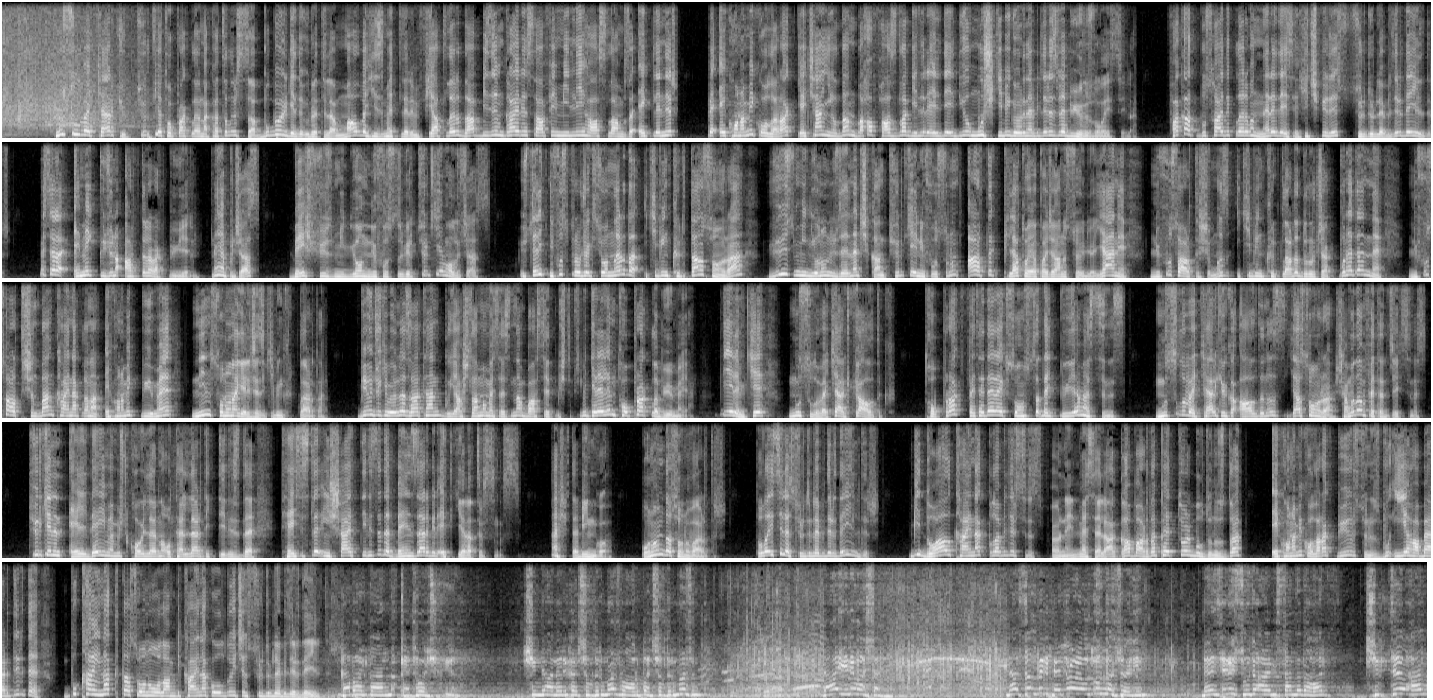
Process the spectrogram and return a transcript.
Musul ve Kerkük Türkiye topraklarına katılırsa bu bölgede üretilen mal ve hizmetlerin fiyatları da bizim gayri safi milli hasılamıza eklenir ve ekonomik olarak geçen yıldan daha fazla gelir elde ediyormuş gibi görünebiliriz ve büyürüz dolayısıyla. Fakat bu saydıklarımın neredeyse hiçbiri sürdürülebilir değildir. Mesela emek gücünü arttırarak büyüyelim. Ne yapacağız? 500 milyon nüfuslu bir Türkiye mi olacağız? Üstelik nüfus projeksiyonları da 2040'tan sonra 100 milyonun üzerine çıkan Türkiye nüfusunun artık plato yapacağını söylüyor. Yani nüfus artışımız 2040'larda duracak. Bu nedenle nüfus artışından kaynaklanan ekonomik büyümenin sonuna geleceğiz 2040'larda. Bir önceki bölümde zaten bu yaşlanma meselesinden bahsetmiştim. Şimdi gelelim toprakla büyümeye. Diyelim ki Musul'u ve Kerkük'ü aldık. Toprak fethederek sonsuza dek büyüyemezsiniz. Musul'u ve Kerkük'ü aldınız ya sonra Şam'ı da mı fethedeceksiniz? Türkiye'nin el değmemiş koylarına oteller diktiğinizde, tesisler inşa ettiğinizde de benzer bir etki yaratırsınız. Ha işte bingo. Onun da sonu vardır. Dolayısıyla sürdürülebilir değildir. Bir doğal kaynak bulabilirsiniz. Örneğin mesela Gabar'da petrol bulduğunuzda ekonomik olarak büyürsünüz. Bu iyi haberdir de bu kaynak da sonu olan bir kaynak olduğu için sürdürülebilir değildir. Gabar Dağı'nda petrol çıkıyor. Şimdi Amerika çıldırmaz mı? Avrupa çıldırmaz mı? Daha yeni başladı. Nasıl bir petrol olduğunu da söyleyeyim. Benzeri Suudi Arabistan'da da var. Çıktığı an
